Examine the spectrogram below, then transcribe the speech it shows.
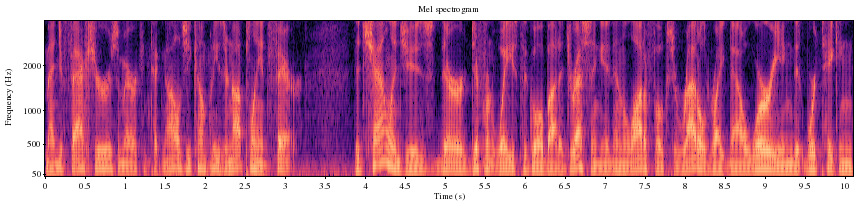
manufacturers, American technology companies, they're not playing fair. The challenge is there are different ways to go about addressing it, and a lot of folks are rattled right now, worrying that we're taking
